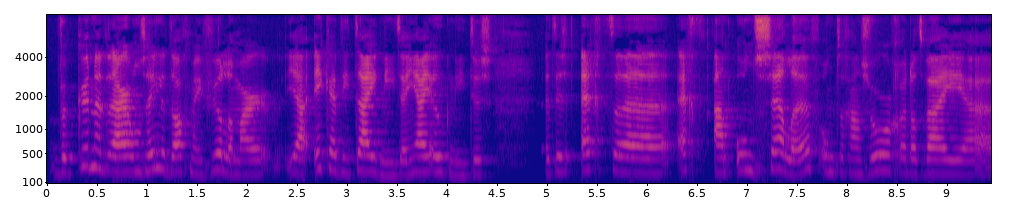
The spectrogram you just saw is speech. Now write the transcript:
we kunnen daar ons hele dag mee vullen, maar ja, ik heb die tijd niet en jij ook niet. Dus het is echt, uh, echt aan onszelf om te gaan zorgen dat wij uh,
